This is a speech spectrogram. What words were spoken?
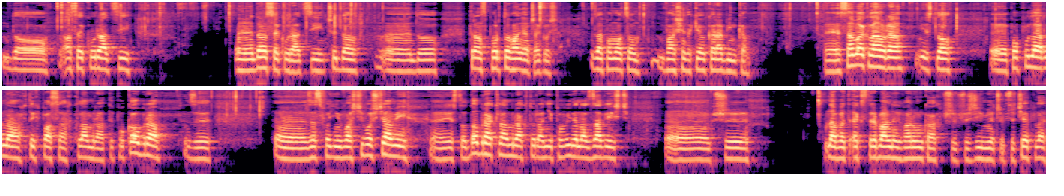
do asekuracji, e, do asekuracji czy do, e, do transportowania czegoś za pomocą właśnie takiego karabinka. E, Sama klamra jest to e, popularna w tych pasach klamra typu Cobra z, e, ze swoimi właściwościami. Jest to dobra klamra, która nie powinna nas zawieść przy nawet ekstremalnych warunkach, przy, przy zimie czy przy cieple.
